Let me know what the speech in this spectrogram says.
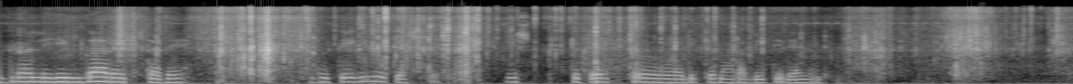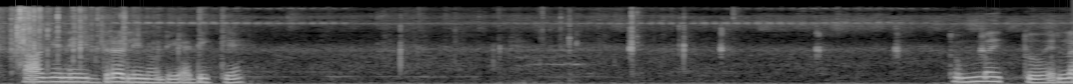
ಇದರಲ್ಲಿ ಹಿಂಗಾರ ಇರ್ತದೆ. ಇದು ತೆಗಿಬೇಕಷ್ಟೆ ಎಷ್ಟು ದೊಡ್ಡ ಅಡಿಕೆ ಮರ ಬಿದ್ದಿದೆ ನೋಡಿ. ಹಾಗೆಯೇ ಇದರಲ್ಲಿ ನೋಡಿ ಅಡಿಕೆ. ತುಂಬ ಇತ್ತು. ಎಲ್ಲ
